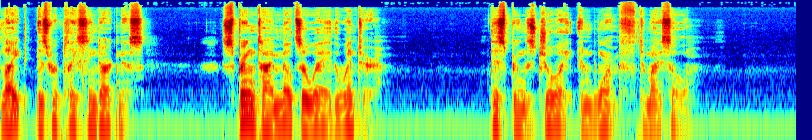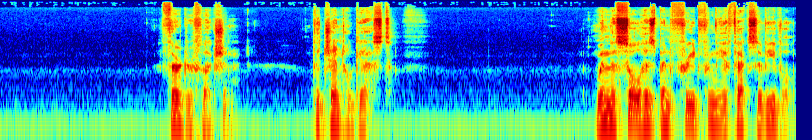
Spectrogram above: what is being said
Light is replacing darkness. Springtime melts away the winter. This brings joy and warmth to my soul. Third reflection The gentle guest. When the soul has been freed from the effects of evil,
